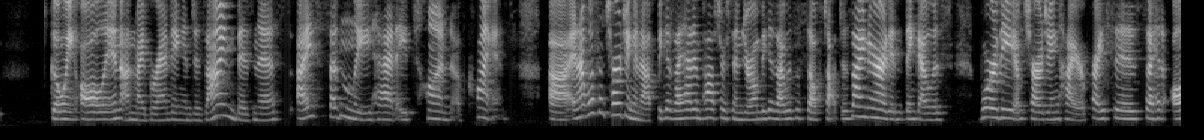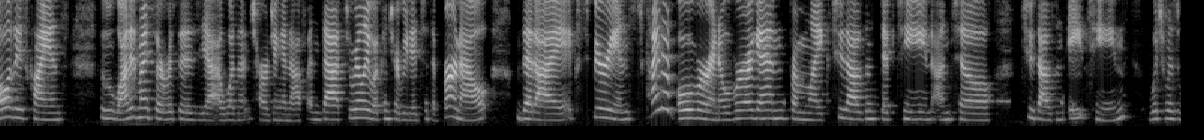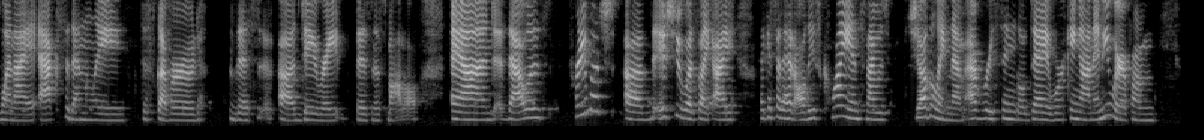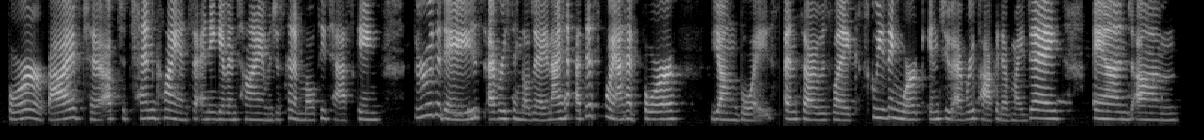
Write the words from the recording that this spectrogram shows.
going all in on my branding and design business, I suddenly had a ton of clients. Uh, and I wasn't charging enough because I had imposter syndrome because I was a self taught designer. I didn't think I was worthy of charging higher prices. So I had all of these clients who wanted my services, yet I wasn't charging enough. And that's really what contributed to the burnout that I experienced kind of over and over again from like 2015 until 2018, which was when I accidentally discovered this uh, day rate business model. And that was pretty much uh, the issue was like I like I said I had all these clients and I was juggling them every single day working on anywhere from four or five to up to 10 clients at any given time and just kind of multitasking through the days every single day. And I at this point I had four young boys. And so I was like squeezing work into every pocket of my day. And um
